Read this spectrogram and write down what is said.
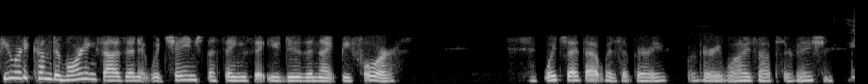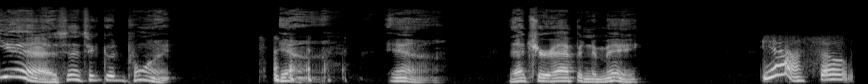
if you were to come to morning zazen, it would change the things that you do the night before. Which I thought was a very very wise observation. Yes, that's a good point. Yeah. yeah. That sure happened to me. Yeah, so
